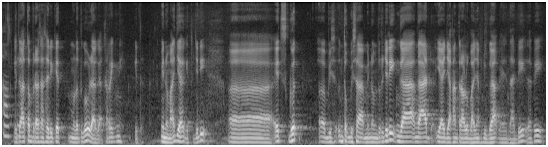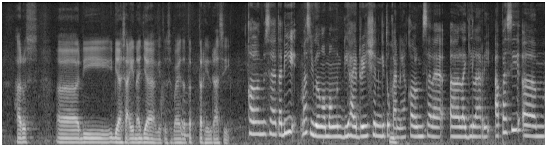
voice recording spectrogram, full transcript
Oke. gitu atau berasa sedikit mulut gue udah agak kering nih gitu minum aja gitu jadi eh, it's good eh, bis- untuk bisa minum terus jadi nggak nggak ada- ya jangan terlalu banyak juga kayak tadi tapi harus eh, dibiasain aja gitu supaya tetap terhidrasi Kalau misalnya tadi Mas juga ngomong dehydration gitu kan Hmm. ya. Kalau misalnya eh, lagi lari, apa sih em,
